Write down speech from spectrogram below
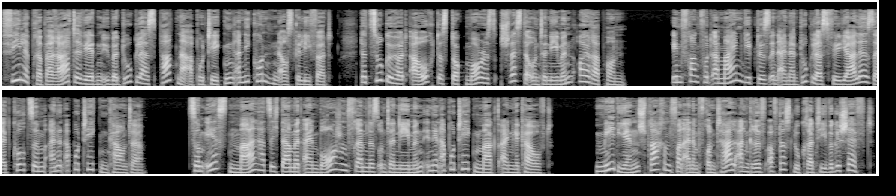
Viele Präparate werden über Douglas Partnerapotheken an die Kunden ausgeliefert. Dazu gehört auch das Doc Morris Schwesterunternehmen Eurapon. In Frankfurt am Main gibt es in einer Douglas-Filiale seit kurzem einen Apothekencounter. Zum ersten Mal hat sich damit ein branchenfremdes Unternehmen in den Apothekenmarkt eingekauft. Medien sprachen von einem Frontalangriff auf das lukrative Geschäft.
